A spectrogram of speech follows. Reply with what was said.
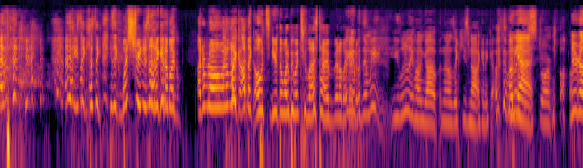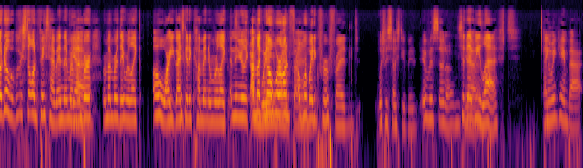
and then, and then he's like he's like he's like what street is on again I'm like I don't know and I'm like I'm like oh it's near the one we went to last time and I'm like okay, but then we you literally hung up, and then I was like, he's not gonna come. Oh, like, yeah. stormed off. no no no we were still on FaceTime and then remember remember they were like oh are you guys gonna come in and we're like And then you're like, I'm, I'm, like no we're on f- we're waiting for a friend which was so stupid It was so dumb. so then we left and then we came back.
